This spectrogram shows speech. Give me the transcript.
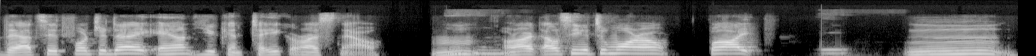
that's it for today. And you can take a rest now. Mm. Mm -hmm. All right, I'll see you tomorrow. Bye. Mm.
